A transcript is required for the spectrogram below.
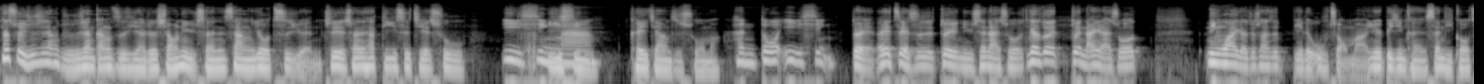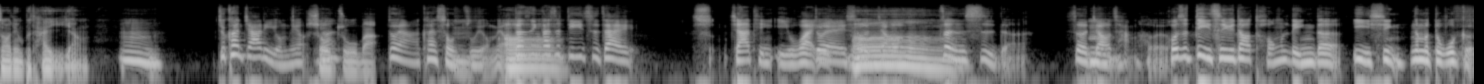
那所以就是像比如像刚之提啊，就是小女生上幼稚园，这也算是她第一次接触异性异性，可以这样子说吗？很多异性对，而且这也是对女生来说，应该对对男女来说。另外一个就算是别的物种嘛，因为毕竟可能身体构造有点不太一样。嗯，就看家里有没有手足吧。对啊，看手足有没有，但是应该是第一次在家庭以外对社交正式的社交场合，或是第一次遇到同龄的异性那么多个。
